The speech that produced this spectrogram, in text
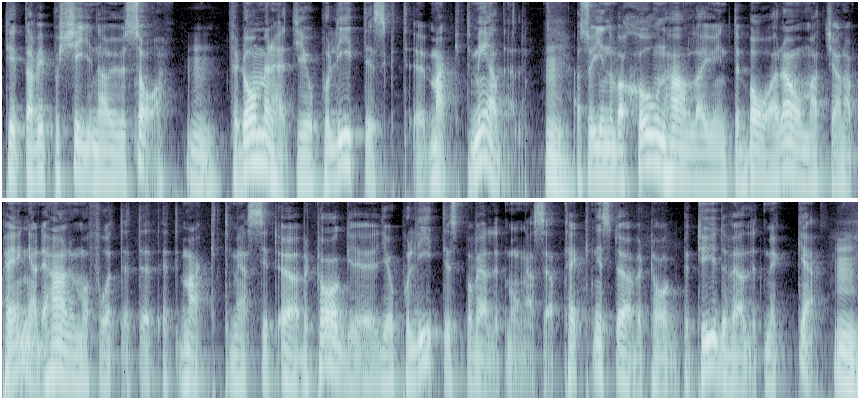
Tittar vi på Kina och USA, mm. för dem är det här ett geopolitiskt eh, maktmedel. Mm. Alltså innovation handlar ju inte bara om att tjäna pengar. Det handlar om att få ett, ett, ett, ett maktmässigt övertag eh, geopolitiskt på väldigt många sätt. Tekniskt övertag betyder väldigt mycket. Mm.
